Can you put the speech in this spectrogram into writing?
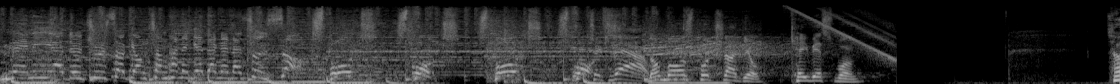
매니아들 줄서 경청하는 게 당연한 순서. 스포츠 스포츠 스포츠 스포츠. 넘버 스포츠 라디오. KBS 원 자,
